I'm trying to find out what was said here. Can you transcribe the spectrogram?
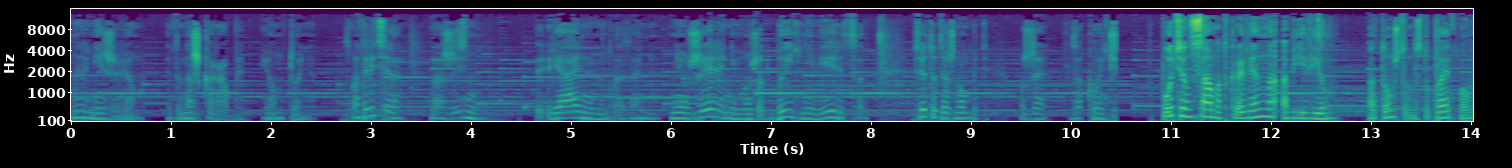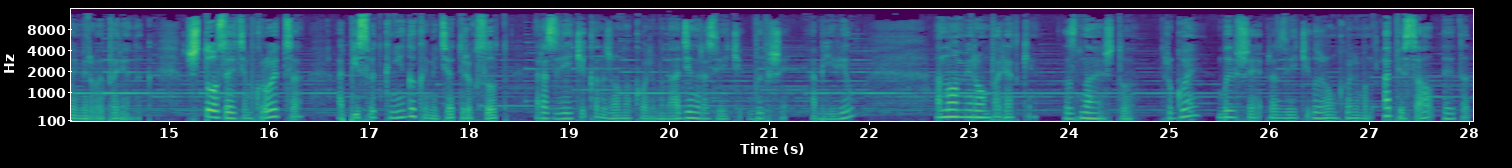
Мы в ней живем. Это наш корабль, и он тонет. Смотрите на жизнь реальными глазами. Неужели не может быть, не верится? Все это должно быть уже закончено. Путин сам откровенно объявил о том, что наступает новый мировой порядок. Что за этим кроется, описывает книга «Комитет 300 разведчика Джона Коллимана. Один разведчик, бывший, объявил о новом мировом порядке, зная, что другой бывший разведчик Джон Коллиман описал этот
